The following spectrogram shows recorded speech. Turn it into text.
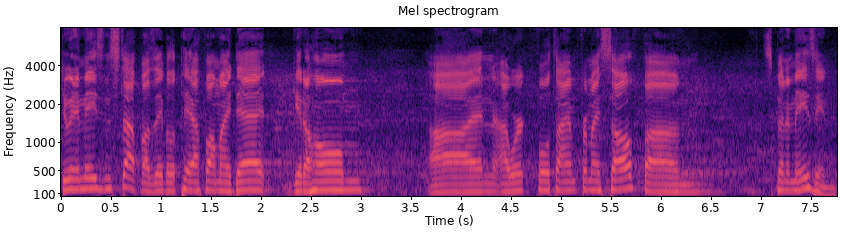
doing amazing stuff. I was able to pay off all my debt, get a home, uh, and I work full time for myself. Um, it's been amazing.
